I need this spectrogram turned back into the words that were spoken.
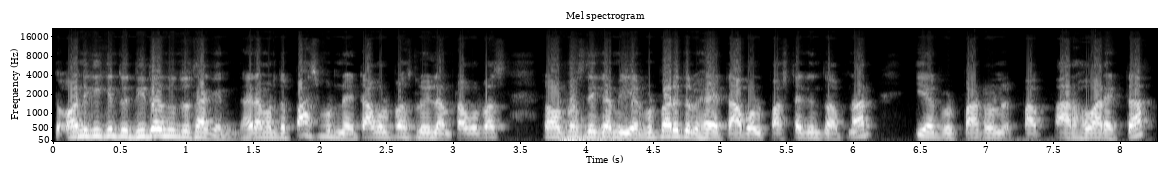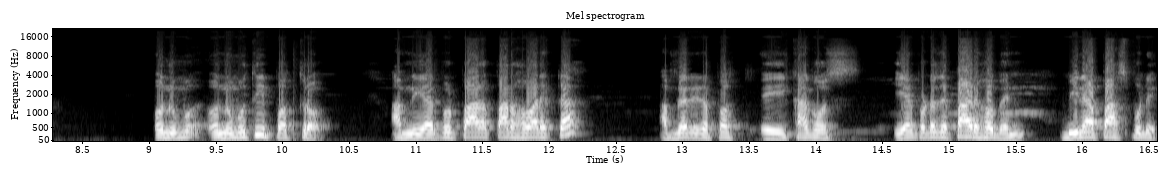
তো তো অনেকে কিন্তু দ্বিধাদ্বন্দ্ব থাকেন। আরে আমার তো পাসপোর্ট নাই টাবল পাস লইলাম টাবল পাস টাবল পাস দেখে আমি এয়ারপোর্ট পার হবে। হ্যাঁ টাবল পাসটা কিন্তু আপনার এয়ারপোর্ট পার হওয়ার একটা অনুম- অনুমতি পত্র আপনি এয়ারপোর্ট পার পার হওয়ার একটা আপনার এটা এই কাগজ। এয়ারপোর্টে যে পার হবেন বিনা পাসপোর্টে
